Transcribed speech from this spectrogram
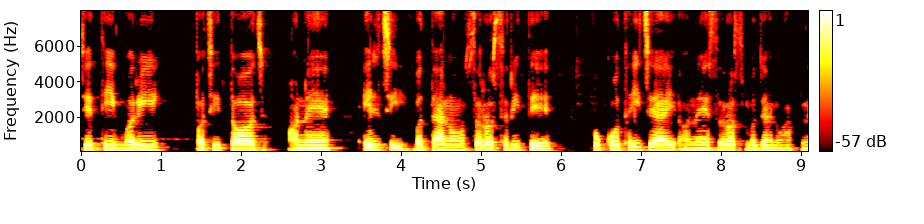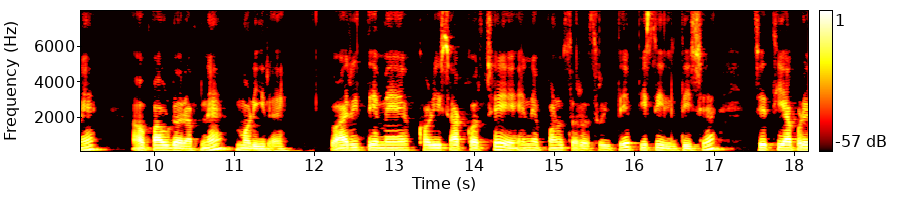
જેથી મરી, પછી તજ અને એલચી બધાનું સરસ રીતે ભૂકો થઈ જાય અને સરસ મજાનું આપને પાવડર આપને મળી રહે. તો આ રીતે મેં ખડી સાકર છે એને પણ સરસ રીતે પીસી લીધી છે. જેથી આપણે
